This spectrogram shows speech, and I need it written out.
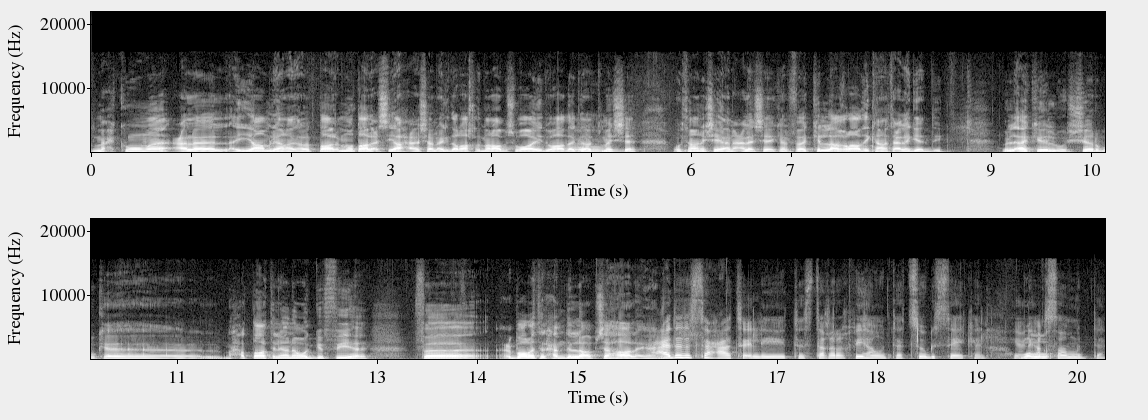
محكومة على الأيام اللي أنا طالع مو طالع سياحة عشان أقدر أخذ ملابس وايد وهذا أقدر أتمشى. وثاني شيء أنا على سيكل فكل أغراضي كانت على قدي. بالاكل والشرب وكالمحطات اللي أنا أوقف فيها. فعبرت الحمد لله بسهالة يعني. عدد الساعات اللي تستغرق فيها وأنت تسوق السيكل؟ يعني أقصى مدة.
